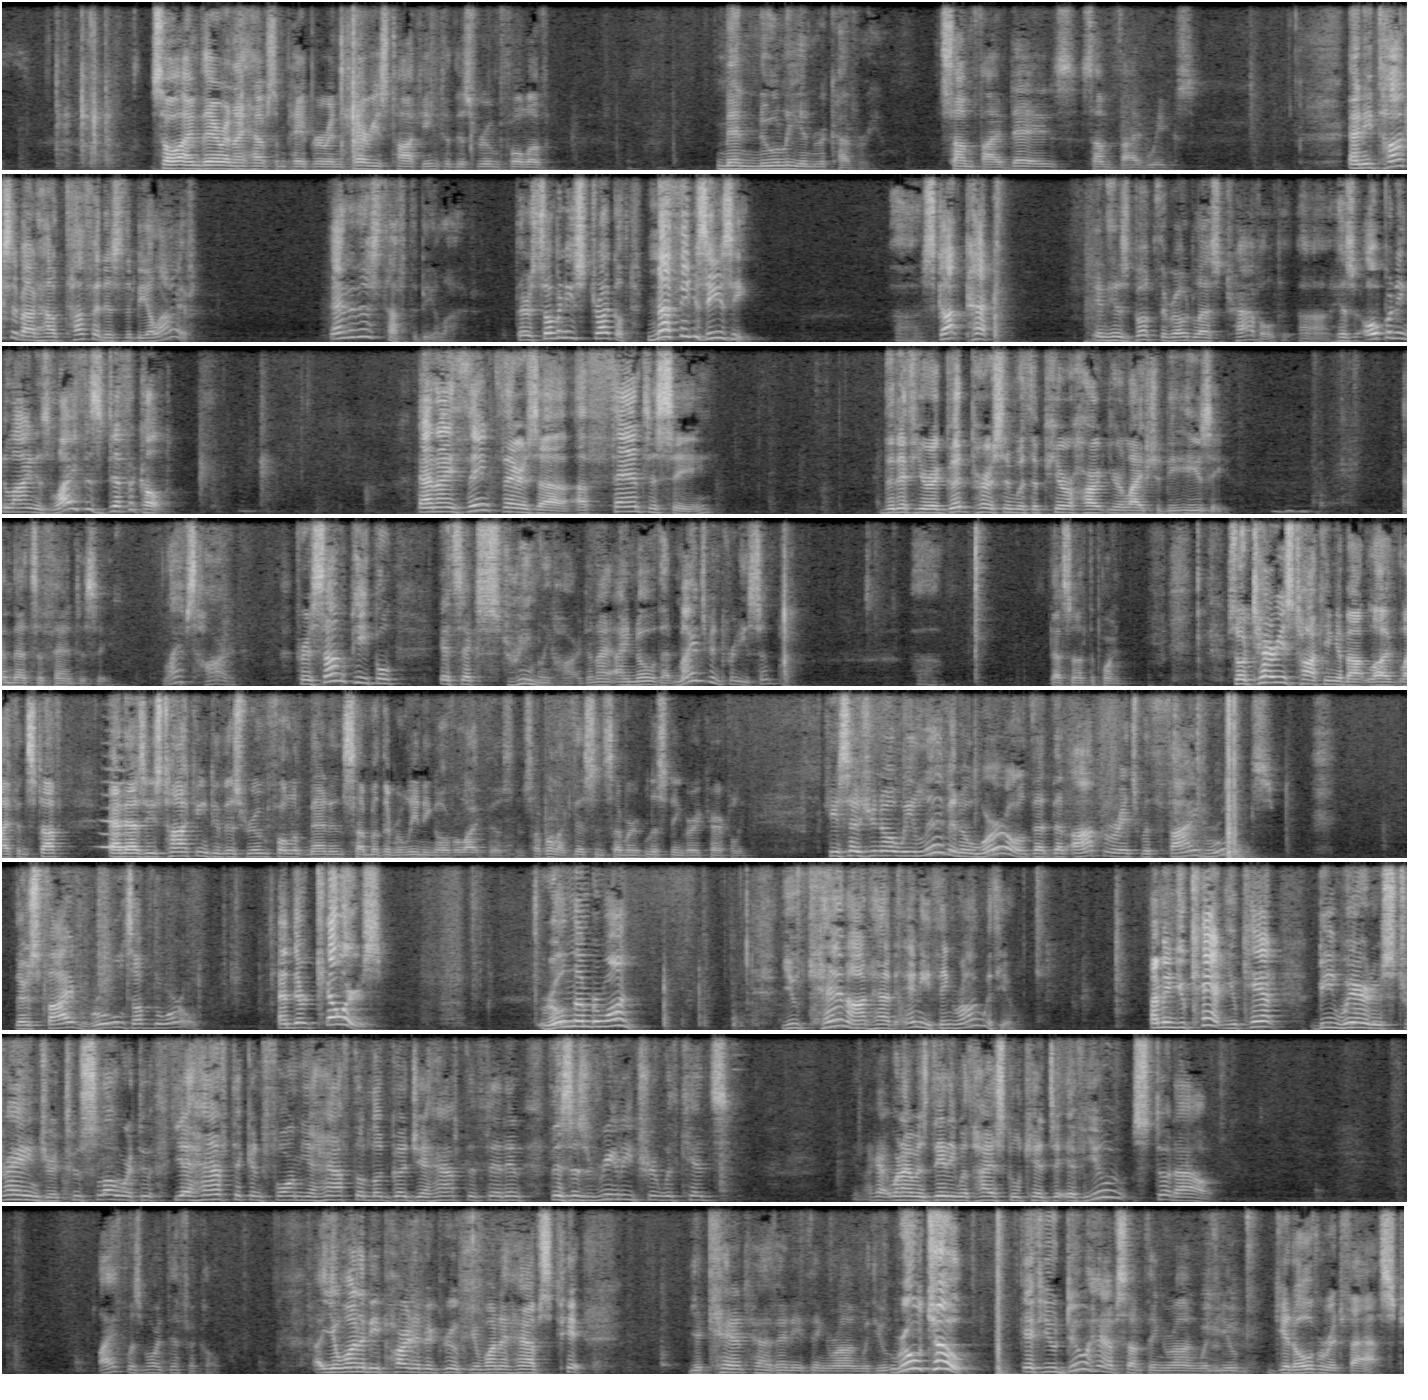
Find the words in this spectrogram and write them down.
So I'm there and I have some paper, and Terry's talking to this room full of men newly in recovery. Some five days, some five weeks. And he talks about how tough it is to be alive. And it is tough to be alive. There are so many struggles. Nothing's easy. Uh, Scott Peck, in his book, The Road Less Traveled, uh, his opening line is Life is difficult. And I think there's a, a fantasy that if you're a good person with a pure heart, your life should be easy. And that's a fantasy. Life's hard. For some people, it's extremely hard, and I, I know that. Mine's been pretty simple. Uh, that's not the point. So Terry's talking about life, life and stuff, and as he's talking to this room full of men, and some of them are leaning over like this, and some are like this, and some are listening very carefully, he says, You know, we live in a world that, that operates with five rules. There's five rules of the world, and they're killers. Rule number one you cannot have anything wrong with you. I mean, you can't. You can't be weird or strange or too slow or too. You have to conform. You have to look good. You have to fit in. This is really true with kids. When I was dating with high school kids, if you stood out, life was more difficult. Uh, you want to be part of a group. You want to have. You can't have anything wrong with you. Rule two if you do have something wrong with you, get over it fast.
